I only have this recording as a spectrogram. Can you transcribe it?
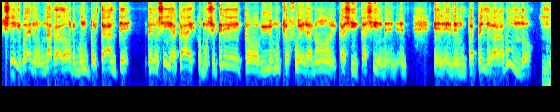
Sí, bueno, un narrador muy importante, pero sí, acá es como secreto, vivió mucho afuera, ¿no? Casi, casi en, en, en, un papel de vagabundo, mm.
